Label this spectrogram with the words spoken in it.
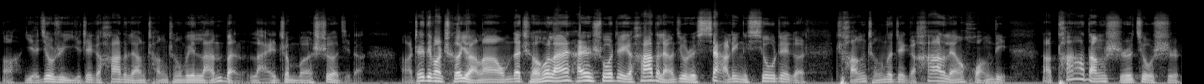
啊，也就是以这个哈德良长城为蓝本来这么设计的。啊，这地方扯远了，我们再扯回来，还是说这个哈德良就是下令修这个长城的这个哈德良皇帝啊，他当时就是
